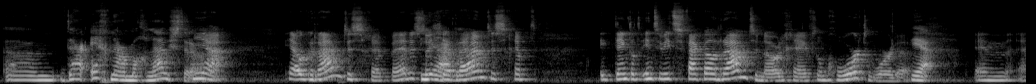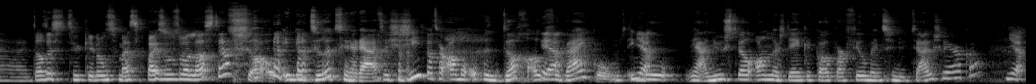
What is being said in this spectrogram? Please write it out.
ehm, daar echt naar mag luisteren. ja. ja ook ruimte scheppen. Hè? Dus dat Ja. je ruimte schept. Ik denk dat intuïtie vaak wel ruimte nodig heeft om gehoord te worden. Ja, En eh, dat is natuurlijk in onze maatschappij soms wel lastig. zo, in die drukte inderdaad. Als je ziet wat er allemaal op een dag ook Ja. voorbij komt. Ik Ja. bedoel, ja, nu is het wel anders denk ik ook waar veel mensen nu thuis werken. Ja,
